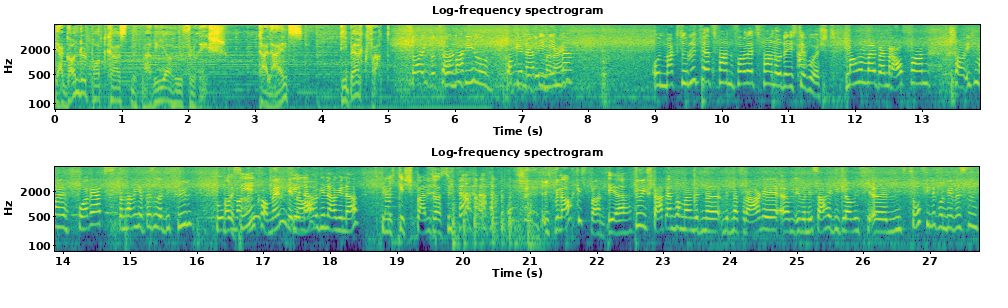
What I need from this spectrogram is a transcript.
Der Gondel-Podcast mit Maria Höfel-Resch. Teil 1. Die Bergfahrt. So, ich würde sagen, magst die, du, komm, genau, die mal nehmen wir. Und magst du rückwärts fahren, vorwärts fahren oder ist dir wurscht? Machen wir mal beim Rauffahren, schaue ich mal vorwärts, dann habe ich ein bisschen ein Gefühl, Wo wir ankommen. Genau. genau, genau. genau. Jetzt bin ich gespannt, was du. Ich bin auch gespannt. Ja. Du, ich starte einfach mal mit einer, mit einer Frage ähm, über eine Sache, die, glaube ich, äh, nicht so viele von dir wissen.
